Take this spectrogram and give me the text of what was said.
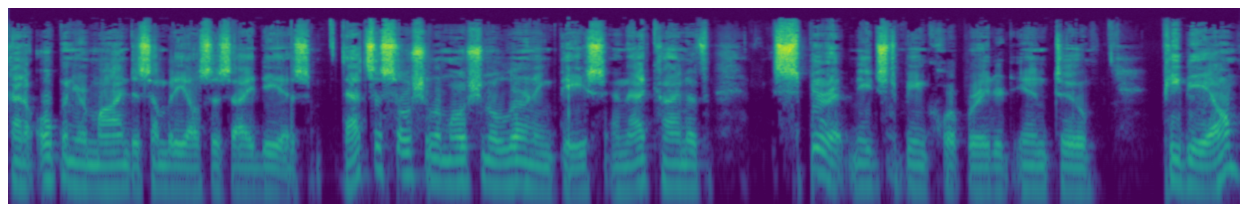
kind of open your mind to somebody else's ideas. That's a social emotional learning piece, and that kind of spirit needs to be incorporated into PBL.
